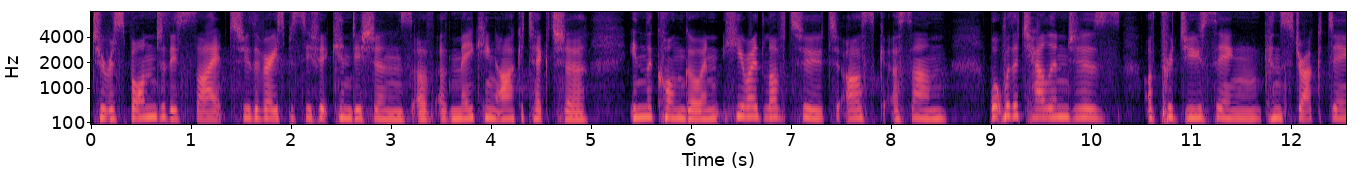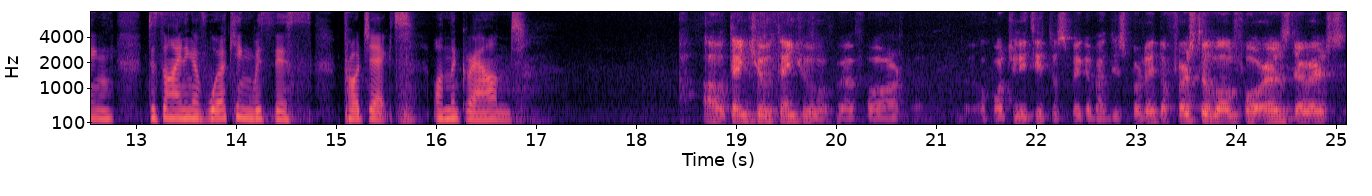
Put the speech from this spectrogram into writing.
to respond to this site, to the very specific conditions of, of making architecture in the Congo. And here I'd love to, to ask Asan, what were the challenges of producing, constructing, designing, of working with this project on the ground? Oh, thank you. Thank you uh, for the opportunity to speak about this project. First of all, for us, there is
